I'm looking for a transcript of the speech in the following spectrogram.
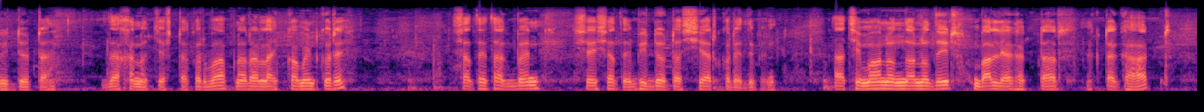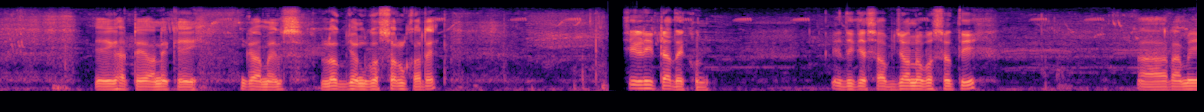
ভিডিওটা দেখানোর চেষ্টা করব। আপনারা লাইক কমেন্ট করে সাথে থাকবেন, সেই সাথে ভিডিওটা শেয়ার করে দেবেন। আছি মহানন্দা নদীর বালিয়াঘাটটার একটা ঘাট। এই ঘাটে অনেকেই গ্রামের লোকজন গোসল করে। সিঁড়িটা দেখুন, এদিকে সব জনবসতি। আর আমি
